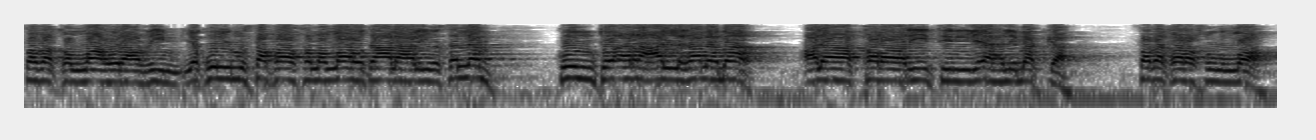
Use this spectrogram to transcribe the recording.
صدق الله العظيم يقول المصطفى صلى الله تعالى عليه وسلم كنت أرعى الغنم على قراريط لأهل مكة صدق رسول الله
